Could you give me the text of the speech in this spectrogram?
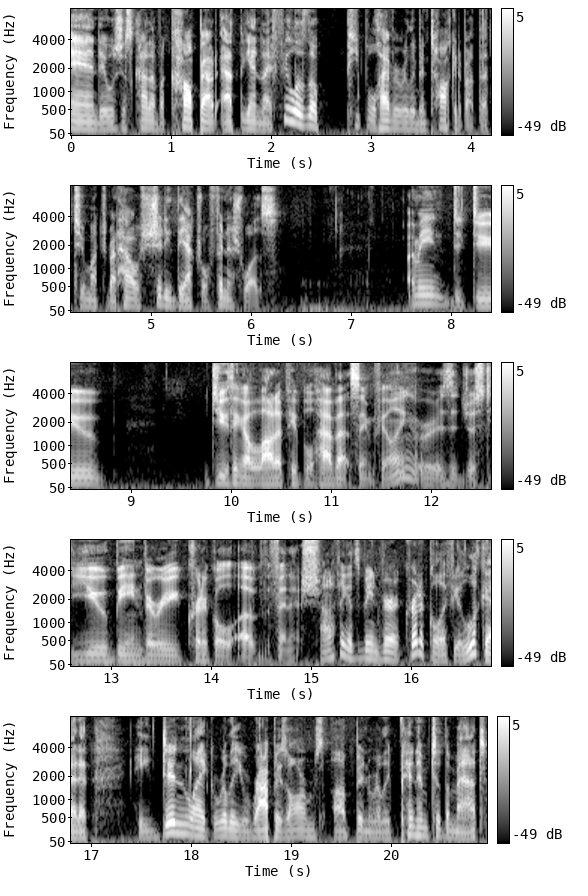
and it was just kind of a cop out at the end. And I feel as though people haven't really been talking about that too much about how shitty the actual finish was. I mean, do, do you do you think a lot of people have that same feeling, or is it just you being very critical of the finish? I don't think it's being very critical. If you look at it, he didn't like really wrap his arms up and really pin him to the mat.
